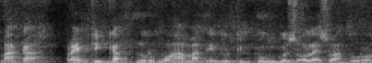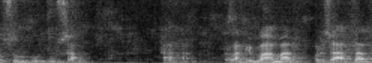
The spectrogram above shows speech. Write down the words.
maka predikat Nur Muhammad itu dibungkus oleh suatu Rasul utusan. Nah, Nabi Muhammad bersyahadat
